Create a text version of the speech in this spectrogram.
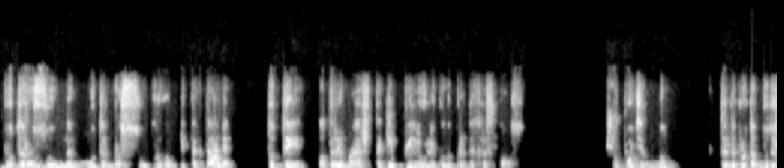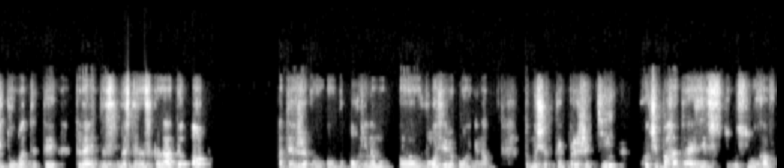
бути розумним, мудрим, розсудливим і так далі, то ти отримаєш такі пілюлі, коли прийде Христос, що потім, ну, ти не просто будеш думати, ти, ти навіть не, не встигнеш сказати оп, а ти вже в, в, в озері Огняному. Тому що ти при житті, хоч і багато разів слухав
